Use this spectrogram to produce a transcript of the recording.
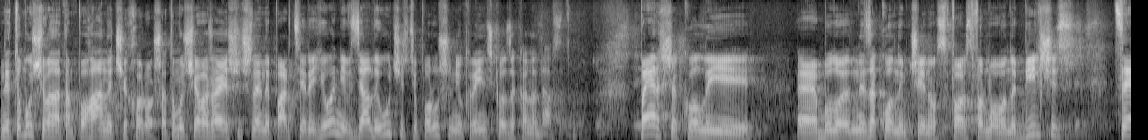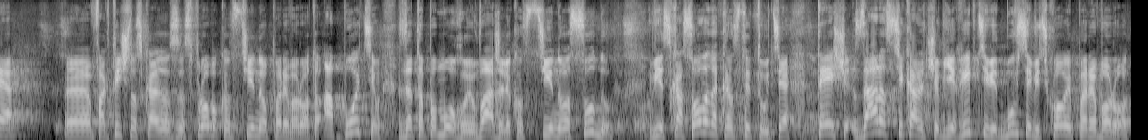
Не тому, що вона там погана чи хороша, а тому, що я вважаю, що члени партії регіонів взяли участь у порушенні українського законодавства. Перше, коли е, було незаконним чином сфо- сформовано більшість, це фактично ска- спроба конституційного перевороту. А потім за допомогою важелю Конституційного суду скасована конституція. Те, що зараз цікаво, що в Єгипті відбувся військовий переворот,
